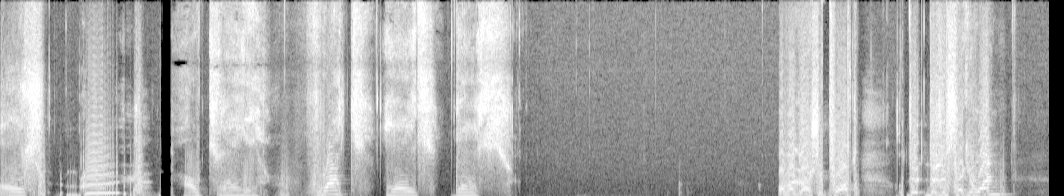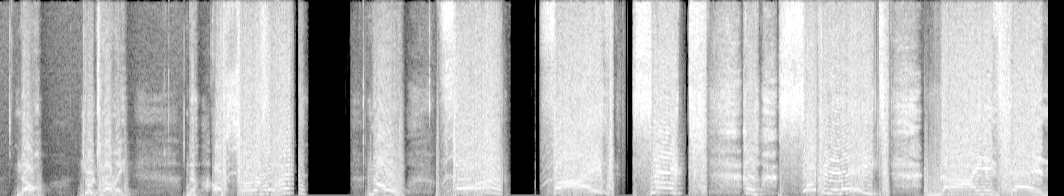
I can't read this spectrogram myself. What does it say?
is good. Okay, what is this? Oh my gosh, it popped. There, there's a second one? No. Don't tell me. No. A third one? No. Four, five, six, uh, seven and eight, nine and ten.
